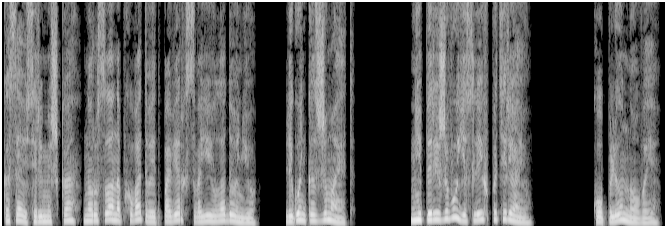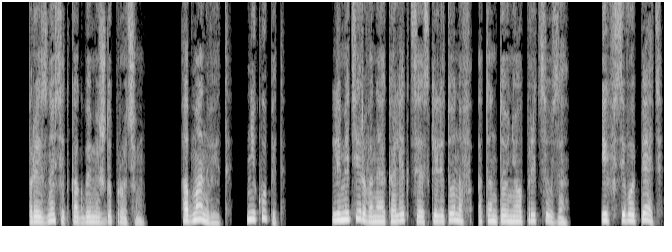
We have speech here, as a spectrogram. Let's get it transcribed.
Касаюсь ремешка, но Руслан обхватывает поверх своей ладонью, легонько сжимает. «Не переживу, если их потеряю». «Куплю новые», Произносит как бы между прочим. Обманывает, не купит. Лимитированная коллекция скелетонов от Антонио Прицуза. Их всего пять.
